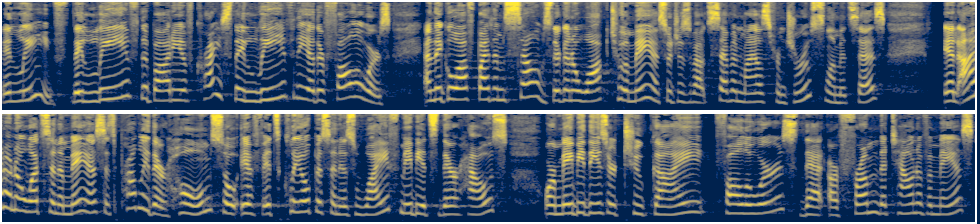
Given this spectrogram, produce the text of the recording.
They leave. They leave the body of Christ. They leave the other followers and they go off by themselves. They're going to walk to Emmaus, which is about seven miles from Jerusalem, it says. And I don't know what's in Emmaus. It's probably their home. So if it's Cleopas and his wife, maybe it's their house. Or maybe these are two guy followers that are from the town of Emmaus.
